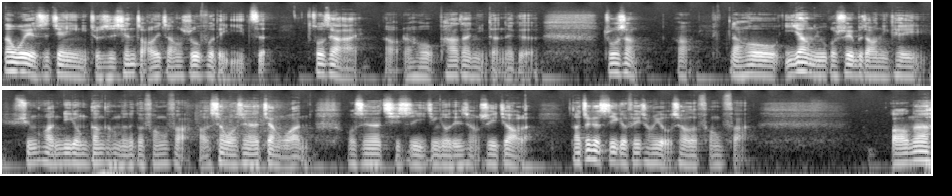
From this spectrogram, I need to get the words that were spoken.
那我也是建议你，就是先找一张舒服的椅子坐下来啊，然后趴在你的那个桌上啊，然后一样，如果睡不着，你可以循环利用刚刚的那个方法啊，像我现在讲完，我现在其实已经有点想睡觉了，那这个是一个非常有效的方法。哦，那啊，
